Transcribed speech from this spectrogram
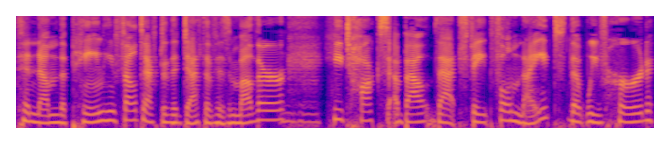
to numb the pain he felt after the death of his mother. He talks about that fateful night that we've heard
